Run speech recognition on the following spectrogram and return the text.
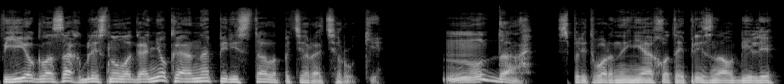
В ее глазах блеснул огонек, и она перестала потирать руки. «Ну да», – с притворной неохотой признал Билли.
